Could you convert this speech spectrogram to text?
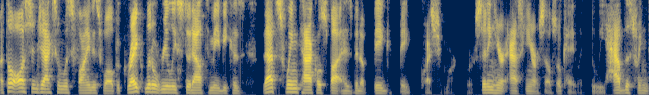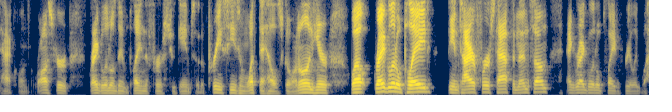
I thought Austin Jackson was fine as well, but Greg Little really stood out to me because that swing tackle spot has been a big, big question mark we're sitting here asking ourselves, okay, do we have the swing tackle on the roster? Greg Little didn't play in the first two games of the preseason. What the hell's going on here? Well, Greg Little played the entire first half and then some, and Greg Little played really well.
